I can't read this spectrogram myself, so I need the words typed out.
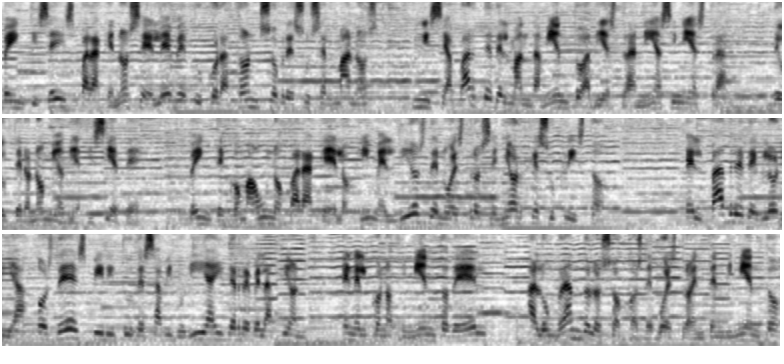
26 Para que no se eleve tu corazón sobre sus hermanos, ni se aparte del mandamiento a diestra ni a siniestra. Deuteronomio 17, 20,1 Para que Elohim el Dios de nuestro Señor Jesucristo, el Padre de Gloria, os dé espíritu de sabiduría y de revelación, en el conocimiento de Él, alumbrando los ojos de vuestro entendimiento,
